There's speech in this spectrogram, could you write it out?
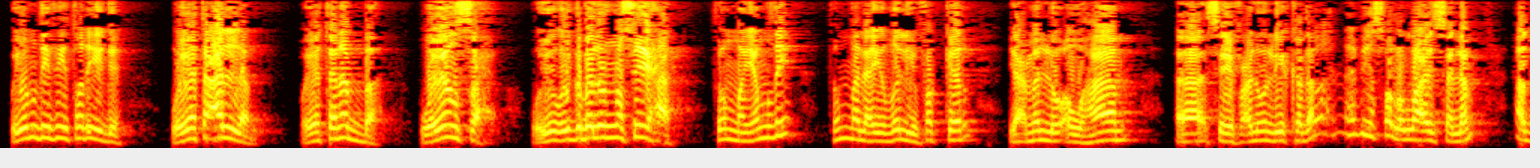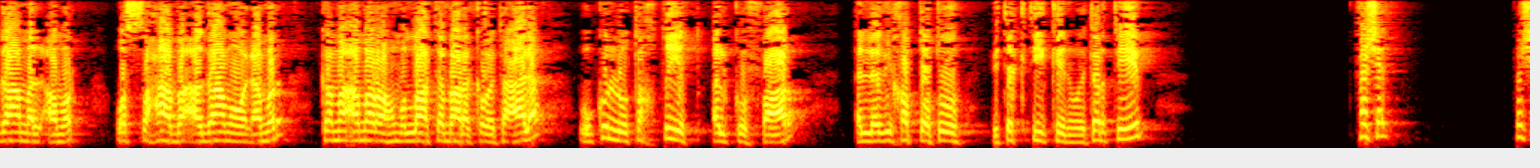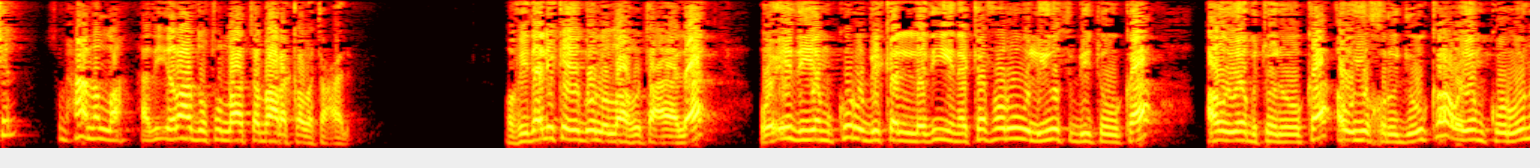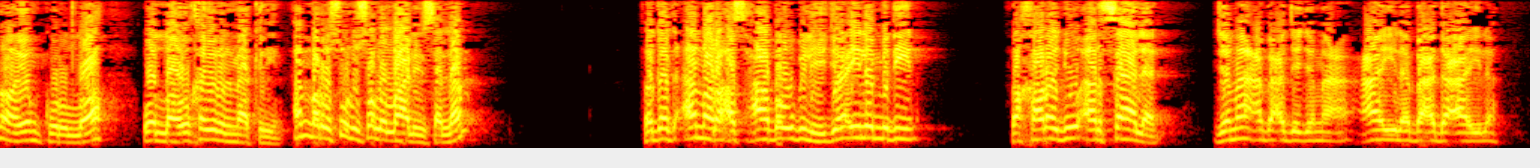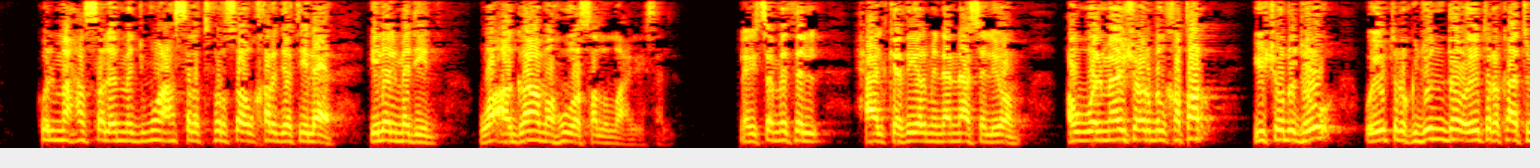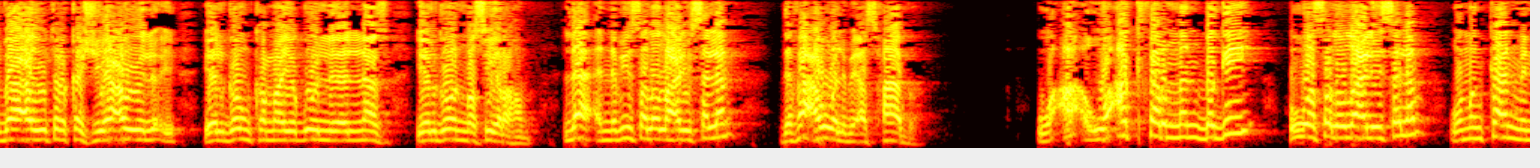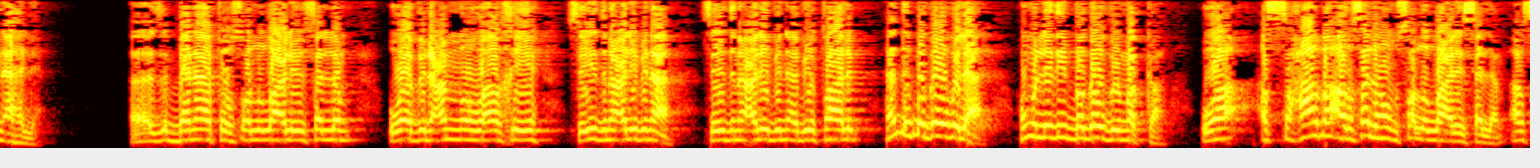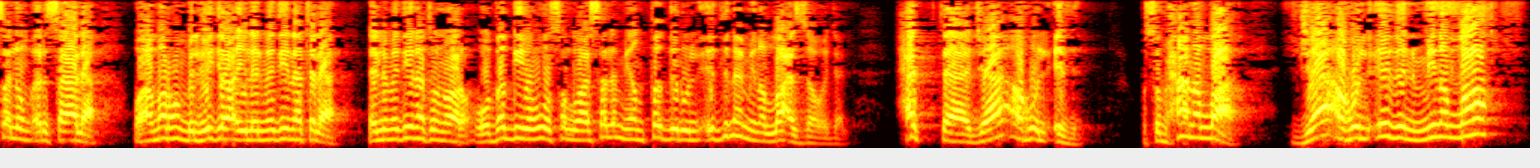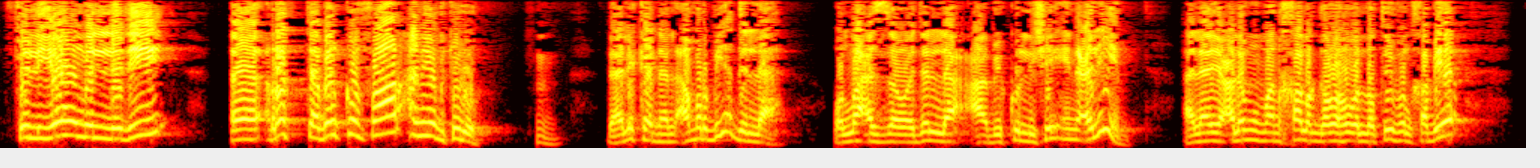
ويمضي في طريقه. ويتعلم. ويتنبه. وينصح. ويقبل النصيحة. ثم يمضي. ثم لا يظل يفكر. يعمل له أوهام. سيفعلون لي كذا. النبي صلى الله عليه وسلم أقام الأمر والصحابة أقاموا الأمر كما أمرهم الله تبارك وتعالى وكله تخطيط الكفار الذي خططوه بتكتيك وترتيب فشل. فشل. سبحان الله. هذه إرادة الله تبارك وتعالى. وفي ذلك يقول الله تعالى وإذ يمكر بك الذين كفروا ليثبتوك أو يقتلوك أو يخرجوك ويمكرون ويمكر الله والله خير الماكرين. أما الرسول صلى الله عليه وسلم فقد أمر أصحابه بالهجرة إلى المدينة فخرجوا أرسالا. جماعة بعد جماعة عائلة بعد عائلة. كل ما حصل المجموعة حصلت فرصة وخرجت إلى إلى المدينة وأقام هو صلى الله عليه وسلم. ليس مثل حال كثير من الناس اليوم. أول ما يشعر بالخطر يشرد هو ويترك جنده ويترك أتباعه ويترك أشياعه يلقون كما يقول الناس يلقون مصيرهم. لا النبي صلى الله عليه وسلم دفع أول بأصحابه. وأكثر من بقي هو صلى الله عليه وسلم ومن كان من أهله. بناته صلى الله عليه وسلم وابن عمه وأخيه سيدنا علي بن سيدنا علي بن أبي طالب هذا بقوا بلا هم الذين بقوا بمكة. والصحابة أرسلهم صلى الله عليه وسلم أرسلهم إرسالا وأمرهم بالهجرة إلى المدينة لا إلى المدينة المنورة. وبقي هو صلى الله عليه وسلم ينتظر الإذن من الله عز وجل حتى جاءه الإذن. وسبحان الله جاءه الإذن من الله في اليوم الذي آه، رتب الكفار أن يقتلوه. ذلك أن الأمر بيد الله. والله عز وجل بكل شيء عليم. ألا يعلم من خلق وهو اللطيف الخبير؟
